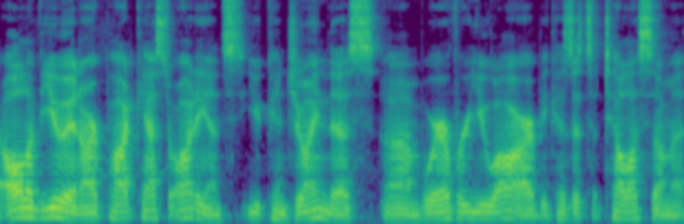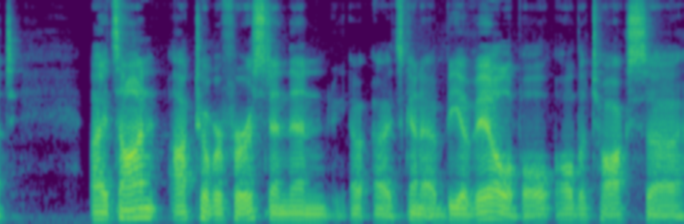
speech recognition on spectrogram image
all of you in our podcast audience, you can join this um, wherever you are because it's a telesummit. Uh, it's on October 1st, and then uh, it's going to be available. All the talks uh,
